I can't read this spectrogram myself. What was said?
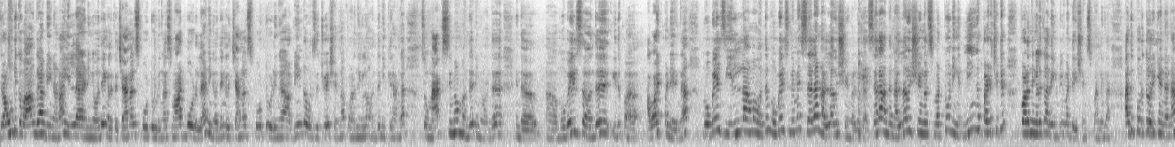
கிரவுண்டுக்கு வாங்க அப்படின்னா இல்லை நீங்கள் வந்து எங்களுக்கு சேனல்ஸ் போட்டு விடுங்க. ஸ்மார்ட் போர்டில் நீங்கள் வந்து எங்களுக்கு சேனல்ஸ் போட்டு விடுங்க. அப்படின்ற ஒரு சுச்சுவேஷன் தான் குழந்தைங்களும் வந்து நிற்கிறாங்க ஸோ மேக்ஸிமம் வந்து நீங்கள் வந்து இந்த மொபைல்ஸை வந்து இது ப அவாய்ட் பண்ணிடுங்க மொபைல்ஸ் இல்லாமல் வந்து மொபைல்ஸ்லையுமே சில நல்ல விஷயங்கள் இருக்கு. சில அந்த நல்ல விஷயங்கள்ஸ் மட்டும் நீங்கள் நீங்கள் படிச்சுட்டு குழந்தைங்களுக்கு அதை இம்ப்ளிமெண்டேஷன்ஸ் பண்ணுங்க. அது பொறுத்த வரைக்கும் என்னென்னா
